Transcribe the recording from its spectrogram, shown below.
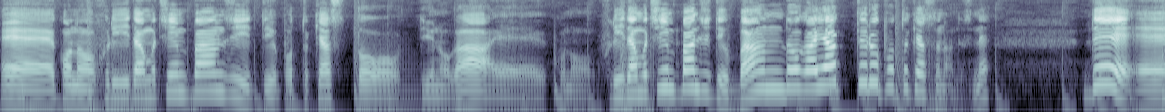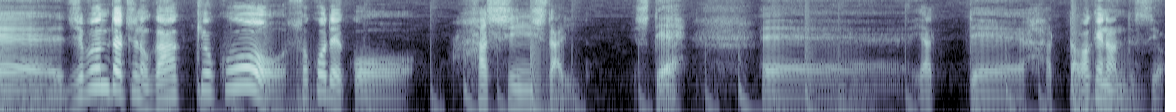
えー、このフリーダムチンパンジーっていうポッドキャストっていうのが、えー、このフリーダムチンパンジーっていうバンドがやってるポッドキャストなんですね。で、えー、自分たちの楽曲をそこでこう発信したりして、えー、やってはったわけなんですよ。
